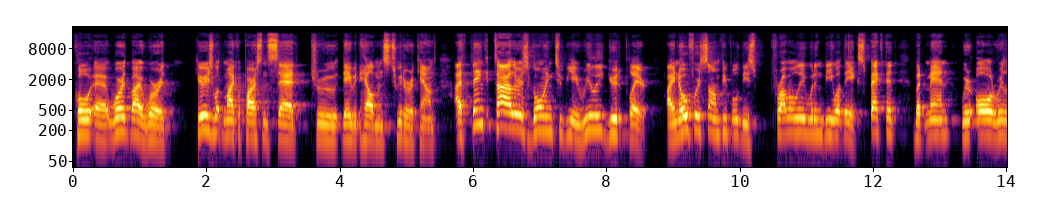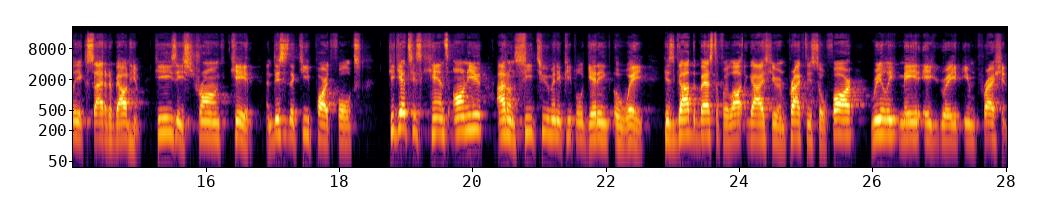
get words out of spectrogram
Quote, uh, word by word, here is what Micah Parsons said through David Helman's Twitter account. I think Tyler is going to be a really good player. I know for some people this probably wouldn't be what they expected, but man, we're all really excited about him. He's a strong kid. And this is the key part, folks. He gets his hands on you. I don't see too many people getting away. He's got the best of a lot of guys here in practice so far, really made a great impression.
